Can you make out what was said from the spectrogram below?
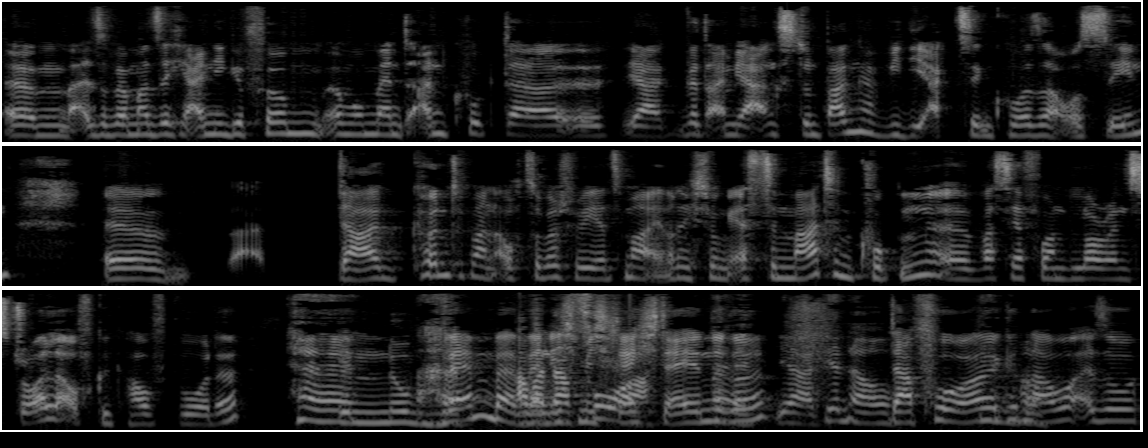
Ähm, also wenn man sich einige Firmen im Moment anguckt, da äh, ja, wird einem ja Angst und Bange, wie die Aktienkurse aussehen. Äh, da könnte man auch zum Beispiel jetzt mal in Richtung Aston Martin gucken, was ja von Lawrence Stroll aufgekauft wurde. Im November, wenn davor. ich mich recht erinnere. Ja, genau. Davor, genau. genau. Also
